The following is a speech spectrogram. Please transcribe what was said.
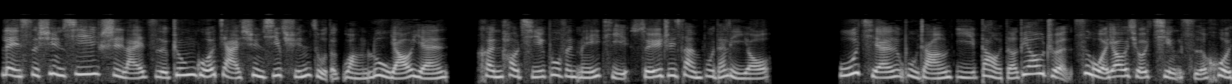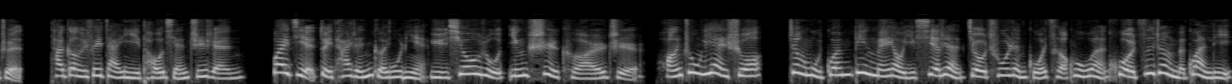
类似讯息是来自中国假讯息群组的网络谣言，很好奇部分媒体随之散布的理由。吴前部长以道德标准自我要求请辞获准，他更非在意头衔之人，外界对他人格污蔑与羞辱应适可而止。黄仲彦说，政务官并没有以卸任就出任国策顾问或资政的惯例。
